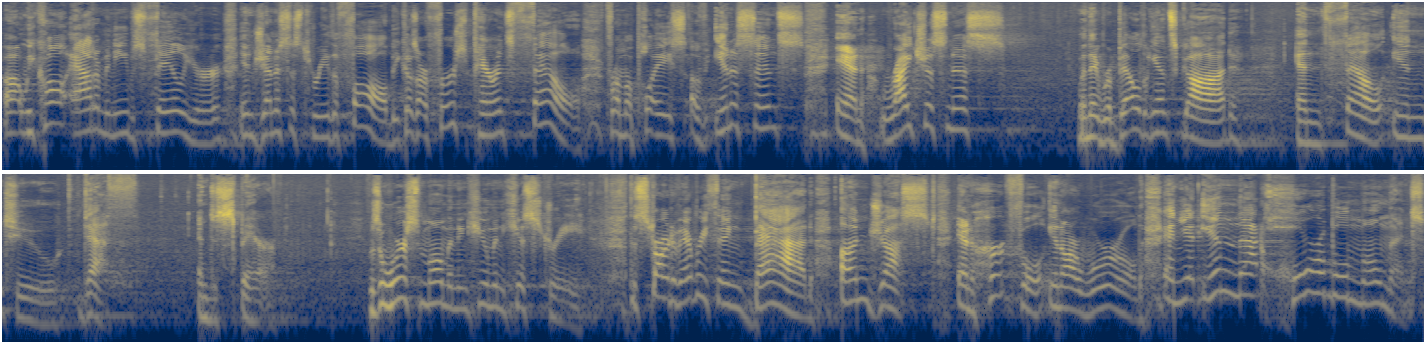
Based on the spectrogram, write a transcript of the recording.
Uh, we call Adam and Eve's failure in Genesis 3 the fall because our first parents fell from a place of innocence and righteousness when they rebelled against God and fell into death and despair It was the worst moment in human history. The start of everything bad, unjust, and hurtful in our world. And yet, in that horrible moment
